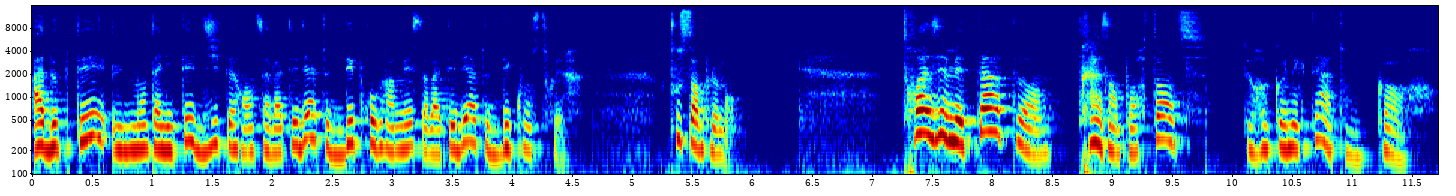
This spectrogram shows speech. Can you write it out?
adopter une mentalité différente. Ça va t'aider à te déprogrammer, ça va t'aider à te déconstruire. Tout simplement. Troisième étape, très importante, de reconnecter à ton corps.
